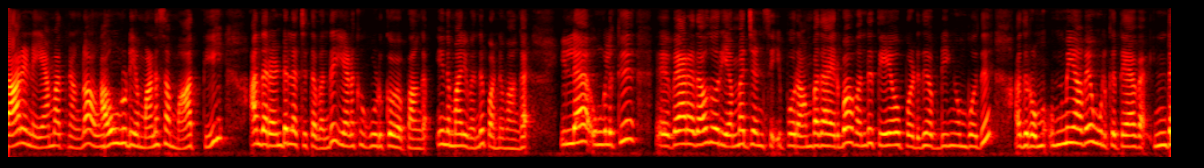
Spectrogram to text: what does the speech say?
யார் என்னை ஏமாத்துனாங்களோ அவங்க அவங்களுடைய மனசை மாற்றி அந்த ரெண்டு லட்சத்தை வந்து எனக்கு கொடுக்க வைப்பாங்க. இந்த மாதிரி வந்து பண்ணுவாங்க. இல்லை உங்களுக்கு வேறு ஏதாவது ஒரு எமர்ஜென்சி இப்போ ஒரு 50000 ரூபாய் வந்து தேவைப்படுது அப்படிங்கும்போது அது ரொம்ப உண்மையாகவே உங்களுக்கு தேவை. இந்த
